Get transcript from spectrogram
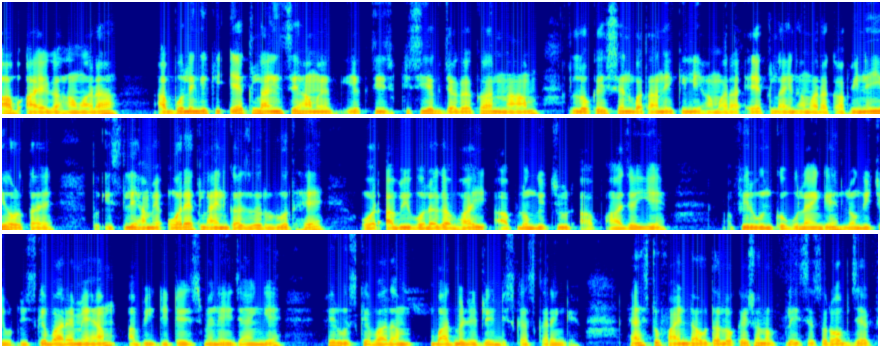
अब आएगा हमारा। अब बोलेंगे कि एक लाइन से हमें एक चीज़, किसी एक जगह का नाम लोकेशन बताने के लिए हमारा एक लाइन हमारा काफ़ी नहीं होता है। तो इसलिए हमें और एक लाइन का ज़रूरत है और अभी बोलेगा, भाई, आप लॉन्गिट्यूड आप आ जाइए। फिर उनको बुलाएँगे लॉन्गिट्यूड इसके बारे में हम अभी डिटेल्स में नहीं जाएँगे। फिर उसके बाद हम, बाद में डिटेल डिस्कस करेंगे। Hence to find out the location of places और object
